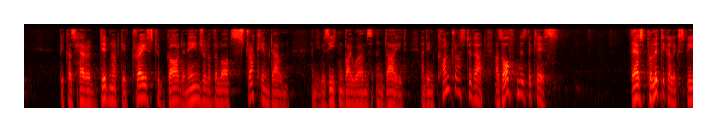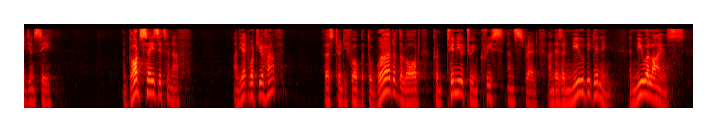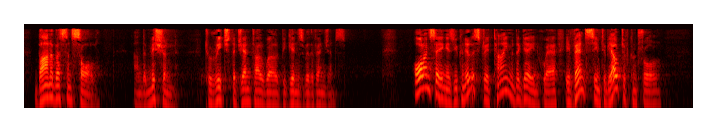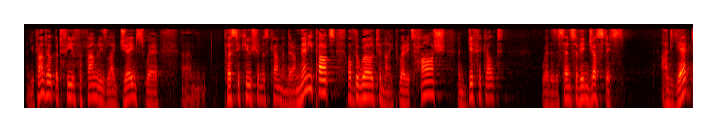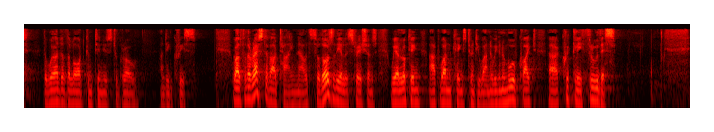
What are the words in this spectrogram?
because Herod did not give praise to God, an angel of the Lord struck him down, and he was eaten by worms and died. And in contrast to that, as often is the case, there's political expediency, and God says it's enough. And yet, what you have? Verse 24, but the word of the Lord continued to increase and spread, and there's a new beginning, a new alliance, Barnabas and Saul, and the mission to reach the Gentile world begins with a vengeance. All I'm saying is you can illustrate time and again where events seem to be out of control, and you can't help but feel for families like James where um, persecution has come, and there are many parts of the world tonight where it's harsh and difficult, where there's a sense of injustice. And yet, the word of the Lord continues to grow and increase. Well, for the rest of our time now, so those are the illustrations. We are looking at 1 Kings 21, and we're going to move quite uh, quickly through this.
